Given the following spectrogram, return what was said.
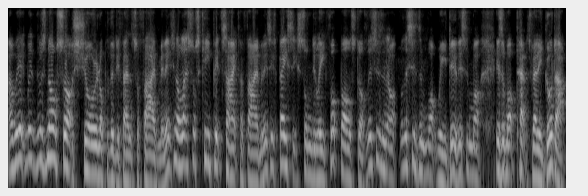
and we, we, there was no sort of shoring up of the defence for five minutes. You know, let's just keep it tight for five minutes. It's basic Sunday league football stuff. This isn't what, this isn't what we do. This isn't what isn't what Pep's very good at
